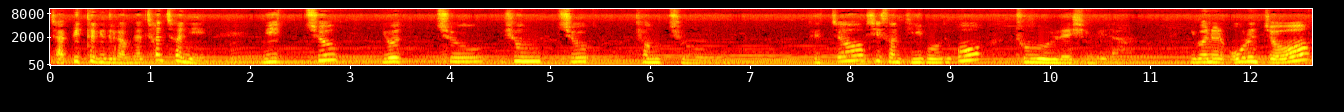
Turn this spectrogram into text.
자, 비틀기 들어갑니다. 천천히. 위축, 요축, 흉축, 경축. 됐죠? 시선 뒤보고 둘 내쉽니다. 이번엔 오른쪽.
